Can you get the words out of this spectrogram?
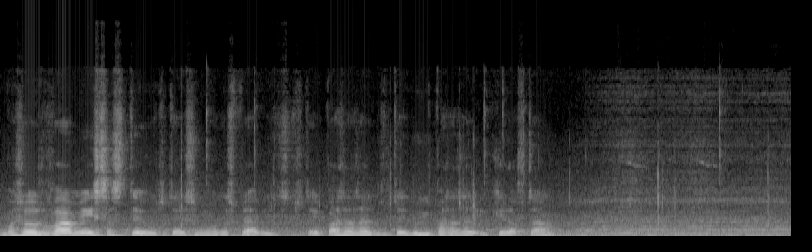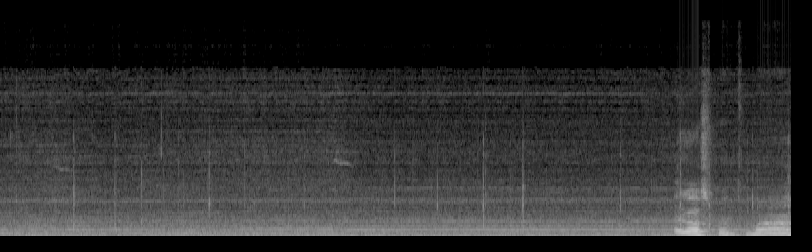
Bo są dwa miejsca z tyłu. Tutaj jeszcze nie mogę sprawdzić. Tutaj pasażer, tutaj drugi pasażer i kierowca. Rozpęd ma.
